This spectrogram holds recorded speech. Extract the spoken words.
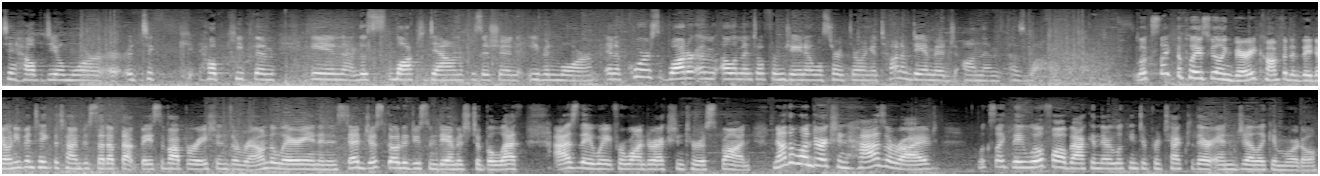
to help deal more, or to help keep them in this locked down position even more. And of course, Water Elemental from Jaina will start throwing a ton of damage on them as well. Looks like the play's feeling very confident they don't even take the time to set up that base of operations around Ilarion and instead just go to do some damage to Beleth as they wait for Juan Direction to respond. Now that Juan Direction has arrived, looks like they will fall back and they're looking to protect their angelic immortal.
